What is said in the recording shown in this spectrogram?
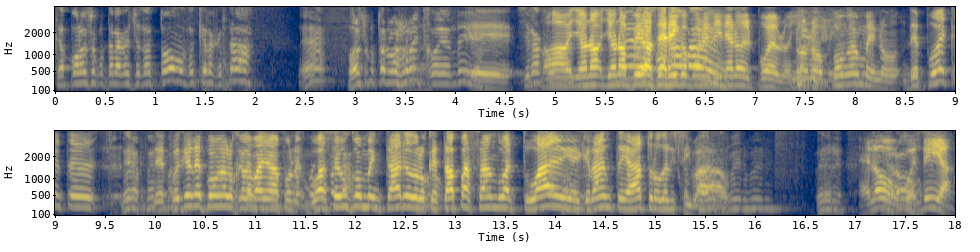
Que por eso que usted le ha hecho de todo, donde quiera que está. ¿Eh? Por eso que usted no es rico hoy en día. Eh, Siga con No, eso. yo no, yo no pido ser rico con el dinero del pueblo. No, no, pónganme no. Después que Mira, espera, después espera, que le pongan lo que le vayan a poner, espera, voy a hacer un comentario de lo que está pasando actual en el Gran Teatro del Cibao. Hello, buen día.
